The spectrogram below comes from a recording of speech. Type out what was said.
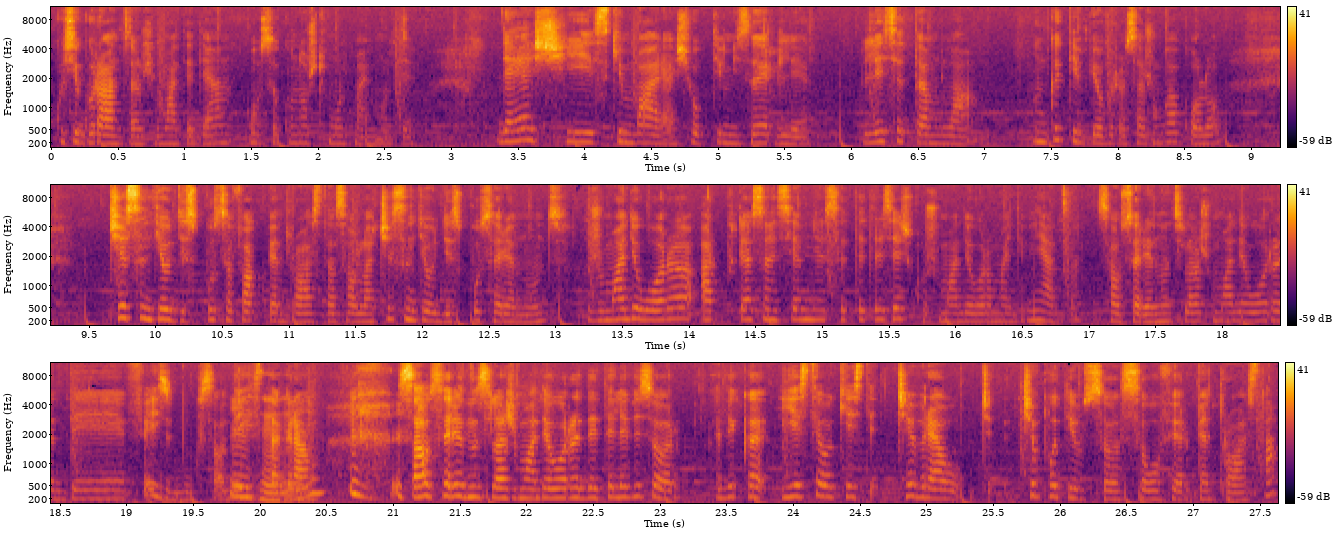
cu siguranță în jumate de an o să cunoști mult mai multe. De aia și schimbarea și optimizările le setăm la în cât timp eu vreau să ajung acolo, ce sunt eu dispus să fac pentru asta sau la ce sunt eu dispus să renunț, jumătate de oră ar putea să însemne să te trezești cu jumătate de oră mai dimineață sau să renunți la jumătate de oră de Facebook sau de mhm. Instagram mm-hmm. sau să renunți la jumătate de oră de televizor. Adică este o chestie, ce vreau, ce, ce pot eu să, să ofer pentru asta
